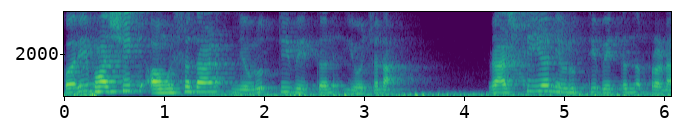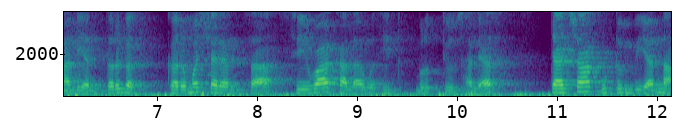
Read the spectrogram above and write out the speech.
परिभाषित अंशदान निवृत्ती वेतन योजना. राष्ट्रीय निवृत्ती वेतन प्रणाली अंतर्गत कर्मचाऱ्यांचा सेवा कालावधीत मृत्यू झाल्यास त्याच्या कुटुंबियांना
